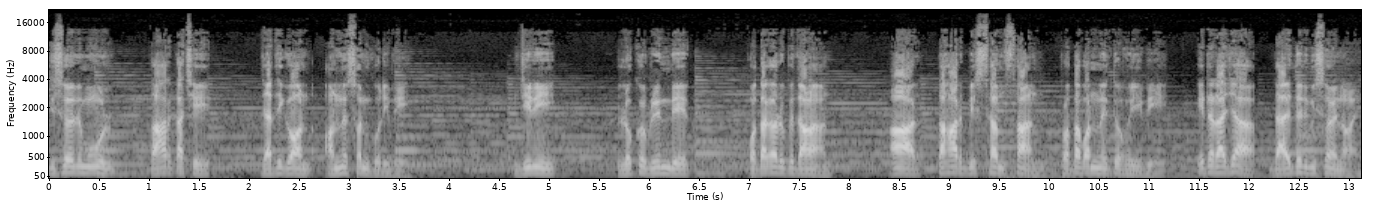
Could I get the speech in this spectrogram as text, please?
যিশুয়ের মূল তাহার কাছে জাতিগণ অন্বেষণ করিবে, যিনি লোকবৃন্দের পতাকারূপে দাঁড়ান আর তাহার বিশ্রাম স্থান প্রতাপান্বিত হইবে। এটা রাজা দায়দের বিষয় নয়,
